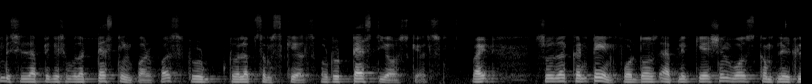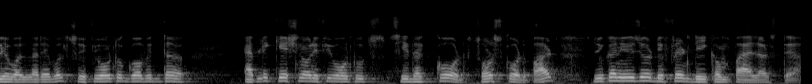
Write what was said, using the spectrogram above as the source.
This is application for the testing purpose to develop some skills or to test your skills, right? So the content for those application was completely vulnerable. So if you want to go with the application or if you want to see the code, source code part, you can use your different decompilers there.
